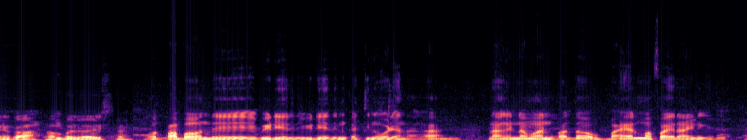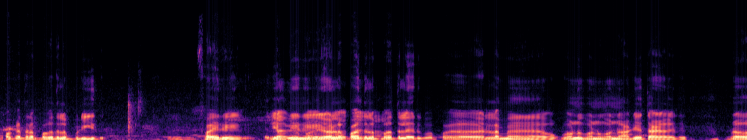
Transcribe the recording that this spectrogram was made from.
எனக்கு ஐம்பது வயசு. ஒரு பாப்பா வந்து வீடு எரியுது வீடு எரியுதுன்னு கத்தின்னு ஓடி வந்தாங்க. நாங்கள் என்னமான்னு பார்த்தோம் பயங்கரமாக ஃபயர் ஆகினுக்குது பக்கத்தில் பக்கத்தில் பிடிக்குது. ஃபயரு எப்படின்னு எவ்வளோ பக்கத்தில் பக்கத்தில் இருக்கோ இப்போ எல்லாமே ஒன்று ஒன்று ஒன்று அப்படியே தழுகுது. அப்புறம்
